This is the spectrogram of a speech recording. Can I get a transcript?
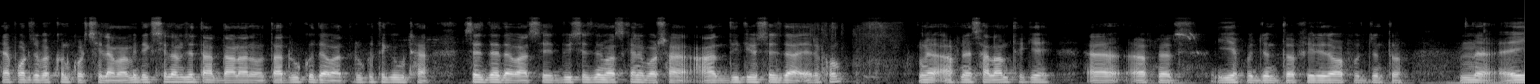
হ্যাঁ পর্যবেক্ষণ করছিলাম আমি দেখছিলাম যে তার দাঁড়ানো তার রুকু দেওয়া রুকু থেকে উঠা সেজদা দেওয়া সে দুই সেজদের মাঝখানে বসা আর দ্বিতীয় সেজদা এরকম আপনার সালাম থেকে আপনার ইয়ে পর্যন্ত ফিরে যাওয়া পর্যন্ত এই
